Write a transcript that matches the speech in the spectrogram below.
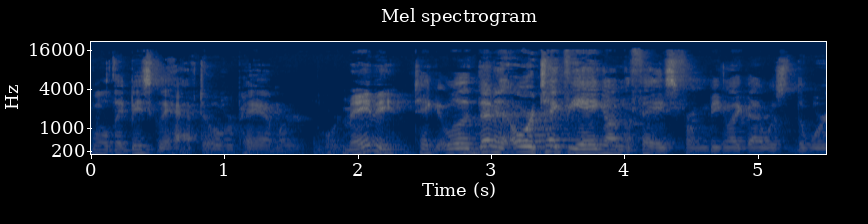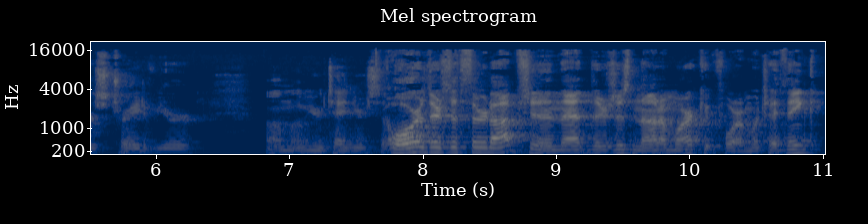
Well, they basically have to overpay him or, or Maybe. take it. Well, then or take the egg on the face from being like that was the worst trade of your um, of your tenure. So Or there's a third option in that there's just not a market for him, which I think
